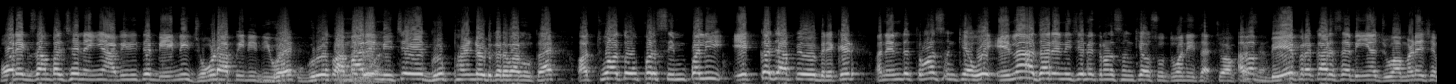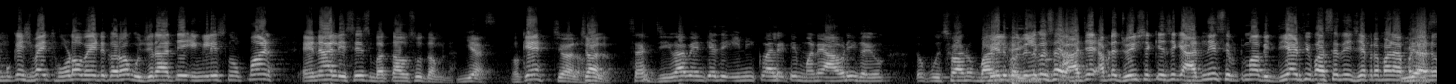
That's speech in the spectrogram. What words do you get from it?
ફોર એક્ઝામ્પલ છે ને અહીંયા આવી રીતે બે ની જોડ આપી દીધી હોય. તો તમારે નીચે એક ગ્રુપ ફાઇન્ડ આઉટ કરવાનું થાય. અથવા તો ઉપર સિમ્પલી એક જ આપ્યો હોય બ્રેકેટ અને અંદર ત્રણ સંખ્યા હોય. એના આધારે નીચેની ત્રણ સંખ્યાઓ શોધવાની થાય. આવા બે પ્રકાર સાહેબ અહીંયા જોવા મળે છે. મુકેશભાઈ થોડો વેઇટ કરો. ગુજરાતી ઇંગ્લિશનું પણ એનાલિસિસ બતાવશું તમને. યસ ઓકે ચલો. ચલો. સાહેબ જીવાબેન કે છે ઇનઇક્વાલિટી મને આવડી ગયું. તો પૂછવાનું બિલકુલ બિલકુલ સર આજે આપણે જોઈ શકીએ છીએ કે આજની શિફ્ટમાં વિદ્યાર્થીઓ પાસેથી જે પ્રમાણે આપણને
